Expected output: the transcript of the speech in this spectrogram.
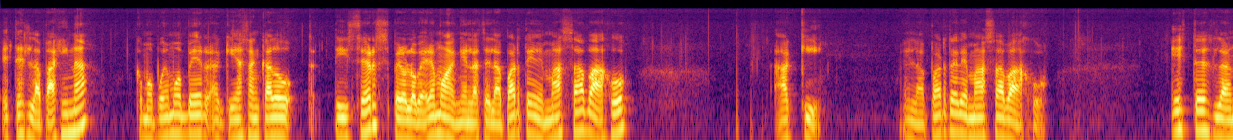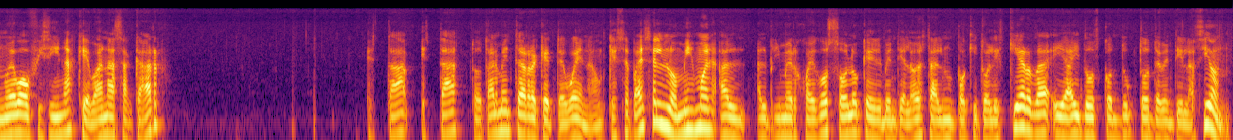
Esta es la página. Como podemos ver, aquí han sacado teasers, pero lo veremos en las de la parte de más abajo. Aquí. En la parte de más abajo esta es la nueva oficina que van a sacar. Está, está totalmente requete buena. Aunque se parece lo mismo al, al, primer juego, solo que el ventilador está un poquito a la izquierda y hay dos conductos de ventilación.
